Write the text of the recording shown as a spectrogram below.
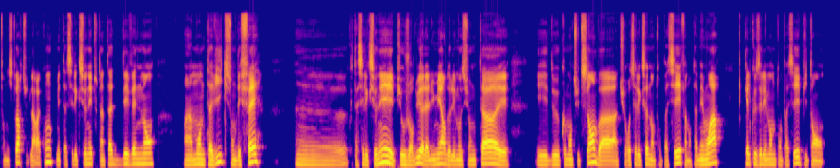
ton histoire, tu te la racontes, mais tu as sélectionné tout un tas d'événements à un moment de ta vie qui sont des faits euh, que tu as sélectionné. Et puis aujourd'hui, à la lumière de l'émotion que tu as et, de comment tu te sens, bah, tu resélectionnes dans ton passé, enfin dans ta mémoire, quelques éléments de ton passé, et puis tu en,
